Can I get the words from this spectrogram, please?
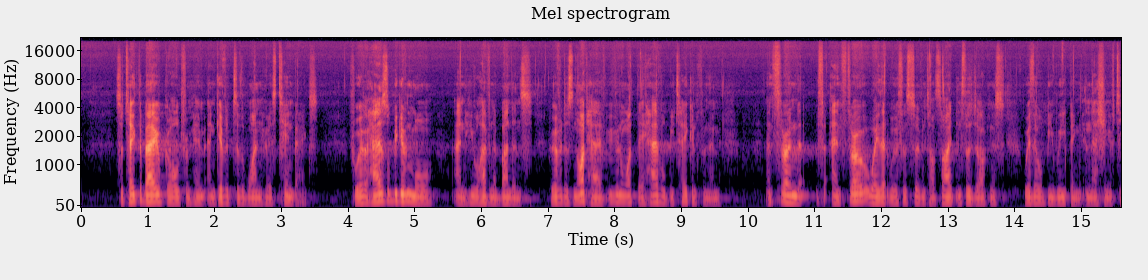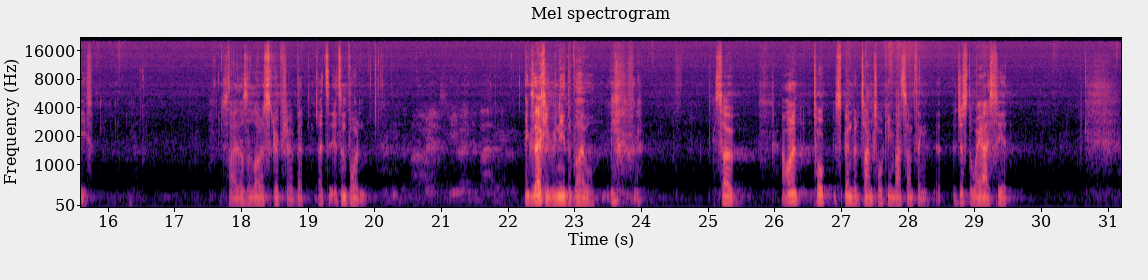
So take the bag of gold from him and give it to the one who has ten bags. For whoever has will be given more, and he will have an abundance. Whoever does not have, even what they have will be taken from them, and, thrown the, and throw away that worthless servant outside into the darkness, where there will be weeping and gnashing of teeth. Sorry, there's a lot of scripture, but it's, important. Exactly, we need the Bible. so, I want to talk, spend a bit of time talking about something, just the way I see it.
